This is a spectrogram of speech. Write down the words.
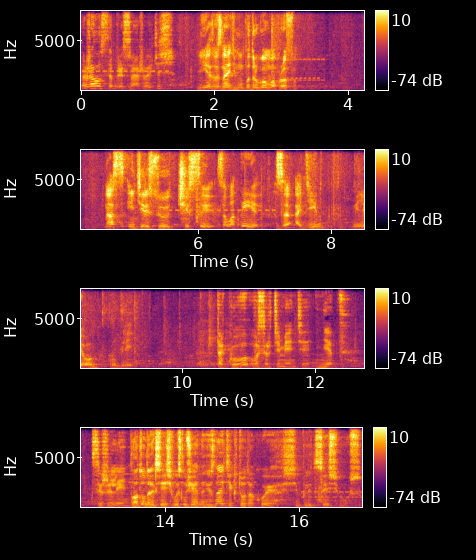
Пожалуйста, присаживайтесь. Нет, вы знаете, мы по другому вопросу. Нас интересуют часы золотые за 1 миллион рублей. Такого в ассортименте нет, к сожалению. Платон Алексеевич, вы случайно не знаете, кто такой Симплицисимус?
